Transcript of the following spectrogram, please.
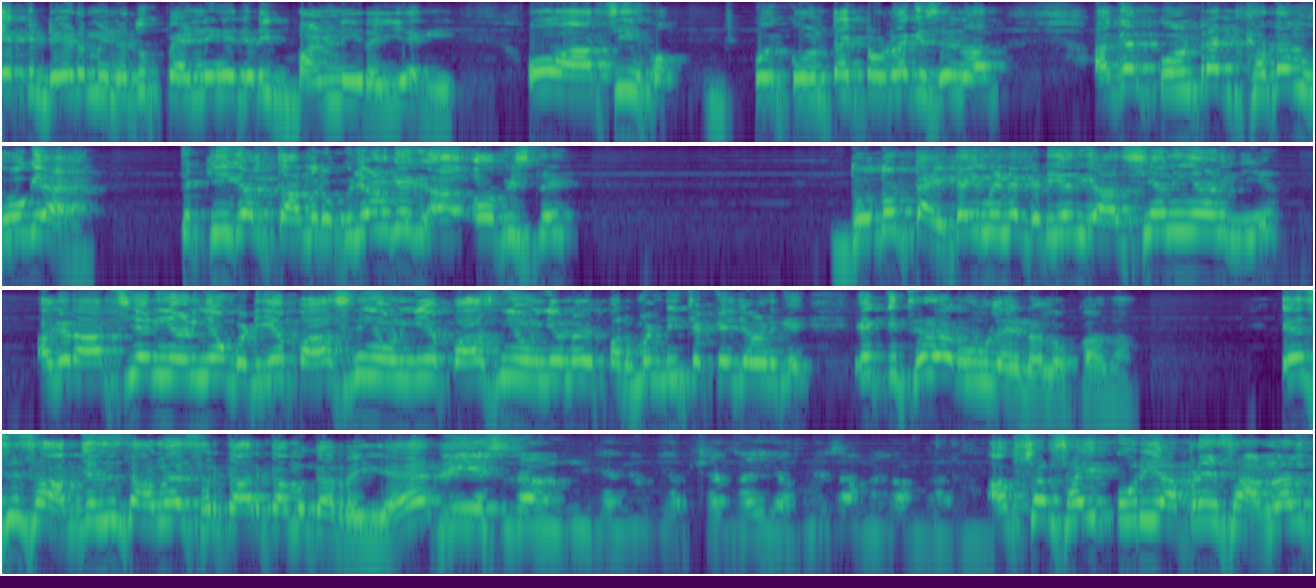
ਇੱਕ ਡੇਢ ਮਹੀਨੇ ਤੋਂ ਪੈਂਡਿੰਗ ਹੈ ਜਿਹੜੀ ਬਣ ਨਹੀਂ ਰਹੀ ਹੈਗੀ। ਉਹ ਆਰਸੀ ਕੋਈ ਕੰਟੈਕਟ ਹੋਣਾ ਕਿਸੇ ਨਾਲ? ਅਗਰ ਕੰਟਰੈਕਟ ਖਤਮ ਹੋ ਗਿਆ ਹੈ, ਤੇ ਕੀ ਗੱਲ ਕੰਮ ਰੁਕ ਜਾਣਗੇ ਆਫਿਸ 'ਤੇ ਦੋ? ਦੋ ਢਾਈ ਢਾਈ ਮਹੀਨੇ ਗੱਡੀਆਂ ਦੀ ਆਰਸੀਆਂ ਨਹੀਂ ਆਣਗੀਆਂ ਅਗਰ ਆਰਸੀਆਂ ਨਹੀਂ ਆਣਗੀਆਂ ਉਹ ਗੱਡੀਆਂ ਪਾਸ ਨਹੀਂ ਹੋਣਗੀਆਂ ਪਾਸ ਨਹੀਂ ਹੋਣਗੀਆਂ ਉਹਨਾਂ ਦੇ ਪਰਮਿਟ ਨਹੀਂ ਚੱਕੇ ਜਾਣਗੇ। ਇਹ ਕਿੱਥੇ ਦਾ ਰੂਲ ਹੈ ਇਹਨਾਂ ਲੋਕਾਂ ਦਾ? ਇਸ ਹਿਸਾਬ ਜਿਸ ਹਿਸਾਬ ਨਾਲ ਸਰਕਾਰ ਕੰਮ ਕਰ ਰਹੀ ਹੈ ਨਹੀਂ ਇਸ ਹਿਸਾਬ ਨਾਲ ਤੁਸੀਂ ਕਹਿੰਦੇ ਹੋ ਕਿ ਅਫਸਰ ਸਾਈ ਆਪਣੇ ਹਿਸਾਬ ਨਾਲ ਕੰਮ ਕਰ ਰਹੇ ਨੇ। ਅਫਸਰ ਸਾਈ ਪੂਰੀ ਆਪਣੇ ਹਿਸਾਬ ਨਾਲ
